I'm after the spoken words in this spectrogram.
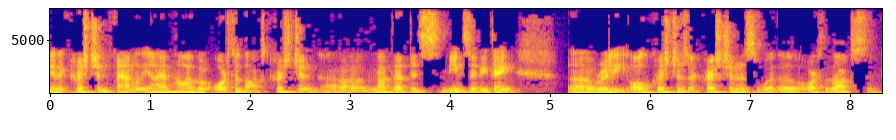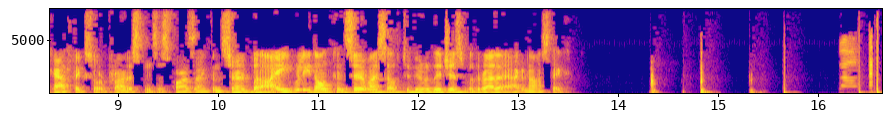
in a Christian family. I am, however, Orthodox Christian. Uh, not that this means anything. Uh, really, all Christians are Christians, whether Orthodox, Catholics, or Protestants, as far as I'm concerned. But I really don't consider myself to be religious, but rather agnostic. Well, that's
